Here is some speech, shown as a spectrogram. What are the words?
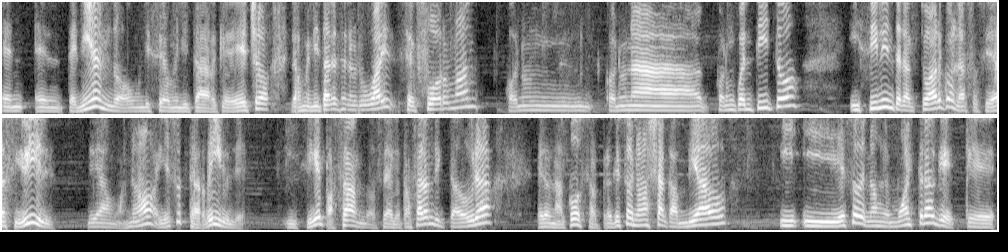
en, teniendo un liceo militar, que de hecho los militares en Uruguay se forman con un, con una, con un cuentito y sin interactuar con la sociedad civil, digamos, ¿no? Y eso es terrible. Y sigue pasando. O sea, que pasaran dictadura era una cosa, pero que eso no haya cambiado. Y, y eso nos demuestra que, que,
